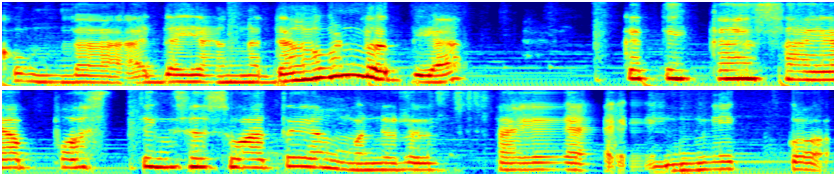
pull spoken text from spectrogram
kok nggak ada yang ngedownload ya? Ketika saya posting sesuatu yang menurut saya ini kok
